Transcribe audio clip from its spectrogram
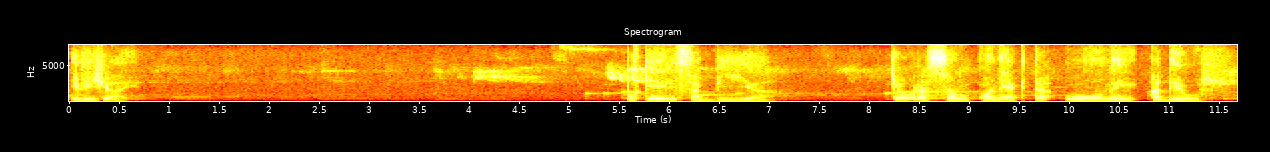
e vigiai. Porque ele sabia que a oração conecta o homem a Deus.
